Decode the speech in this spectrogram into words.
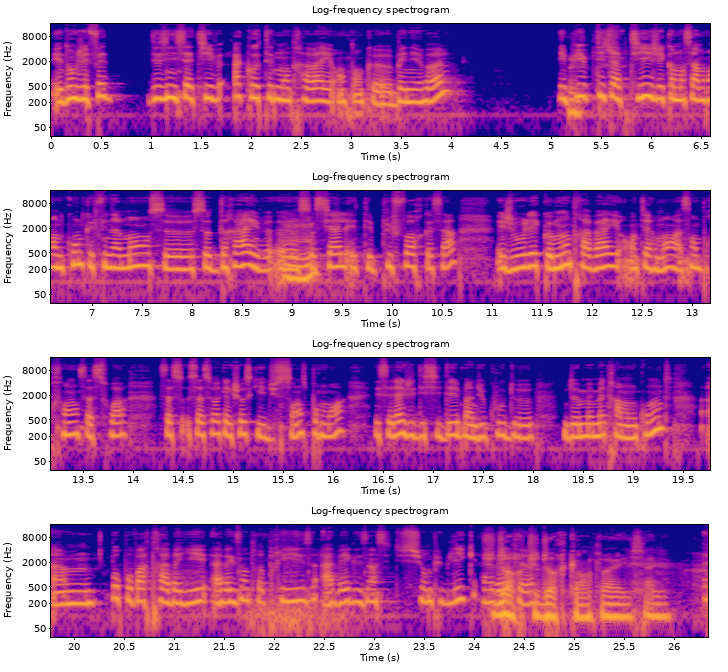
Et donc j'ai fait des initiatives à côté de mon travail en tant que bénévole. Et puis petit à petit, j'ai commencé à me rendre compte que finalement, ce, ce drive euh, Mhm. social était plus fort que ça. Et je voulais que mon travail entièrement, à 100%, ça soit, ça, so- ça soit quelque chose qui ait du sens pour moi. Et c'est là que j'ai décidé ben, du coup de, de me mettre à mon compte euh, pour pouvoir travailler avec des entreprises, avec des institutions publiques. Tu, Avec, dors, euh, tu dors quand, toi, Issan euh,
